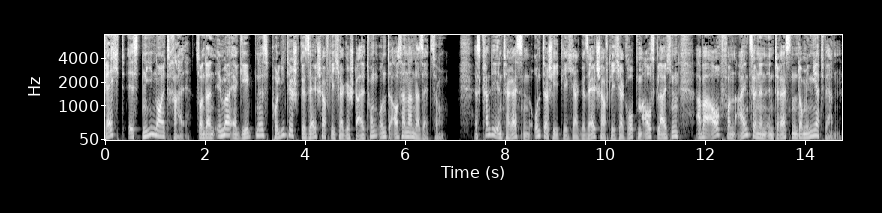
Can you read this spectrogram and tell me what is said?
Recht ist nie neutral, sondern immer Ergebnis politisch-gesellschaftlicher Gestaltung und Auseinandersetzung. Es kann die Interessen unterschiedlicher gesellschaftlicher Gruppen ausgleichen, aber auch von einzelnen Interessen dominiert werden.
